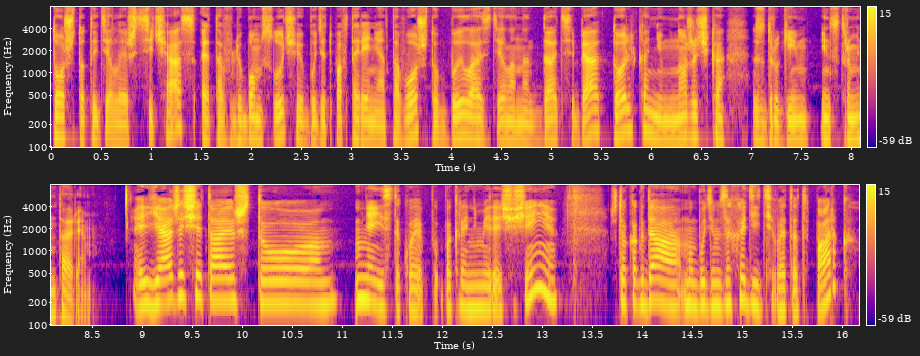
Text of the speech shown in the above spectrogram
то, что ты делаешь сейчас, это в любом случае будет повторение того, что было сделано до тебя, только немножечко с другим инструментарием. Я же считаю, что у меня есть такое, по крайней мере, ощущение, что когда мы будем заходить в этот парк,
